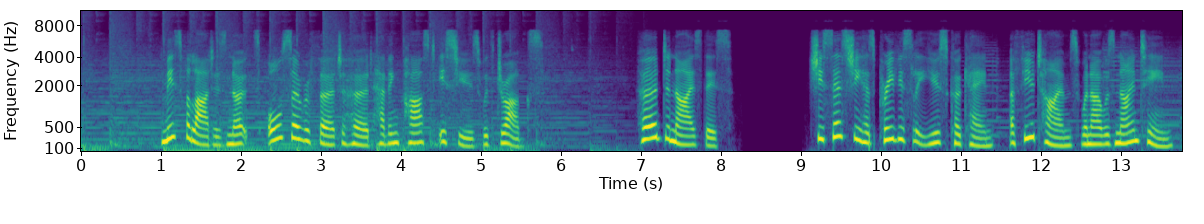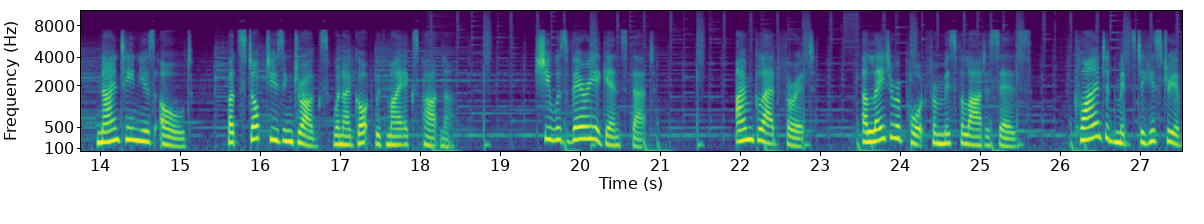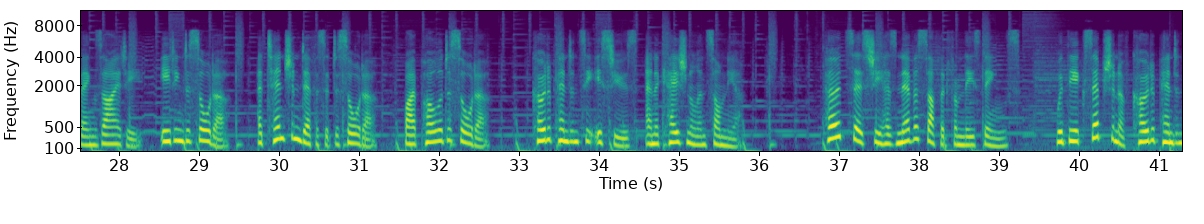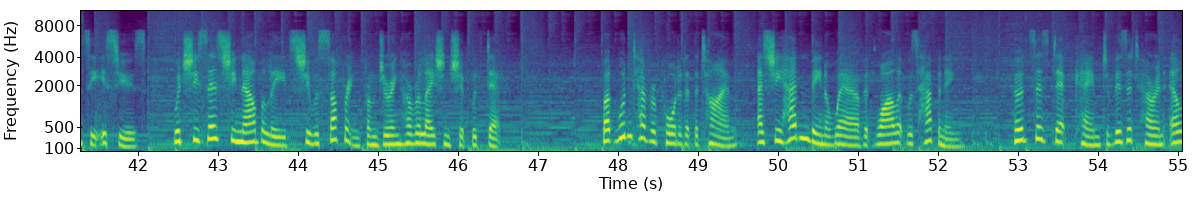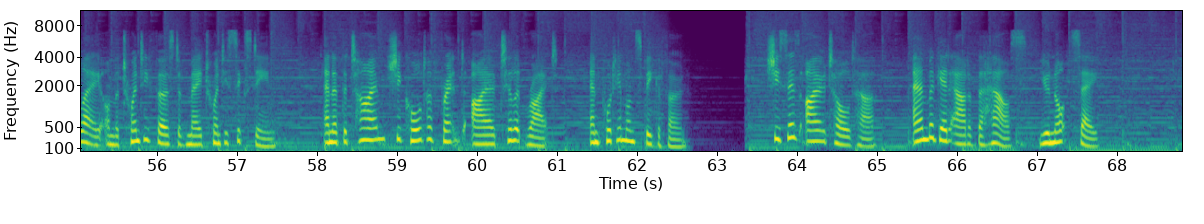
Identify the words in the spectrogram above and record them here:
Ms. Falati's notes also refer to Heard having past issues with drugs. Heard denies this. She says she has previously used cocaine a few times when I was 19, 19 years old, but stopped using drugs when I got with my ex-partner. She was very against that. I'm glad for it. A later report from Ms. Falati says, Client admits to history of anxiety, eating disorder, attention deficit disorder, bipolar disorder, codependency issues and occasional insomnia. Heard says she has never suffered from these things, with the exception of codependency issues, which she says she now believes she was suffering from during her relationship with Depp. But wouldn't have reported at the time, as she hadn't been aware of it while it was happening. Heard says Depp came to visit her in LA on the 21st of May 2016, and at the time she called her friend Io Tillett Wright and put him on speakerphone. She says Io told her, Amber get out of the house, you're not safe.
